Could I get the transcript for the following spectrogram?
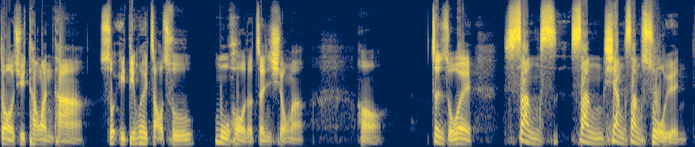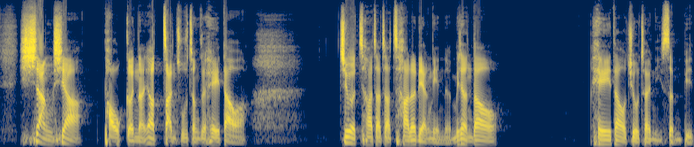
都有去探望他，说一定会找出幕后的真凶啊！哦，正所谓上上向上溯源，向下刨根啊，要斩除整个黑道啊！结果查查查查了两年了，没想到黑道就在你身边。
